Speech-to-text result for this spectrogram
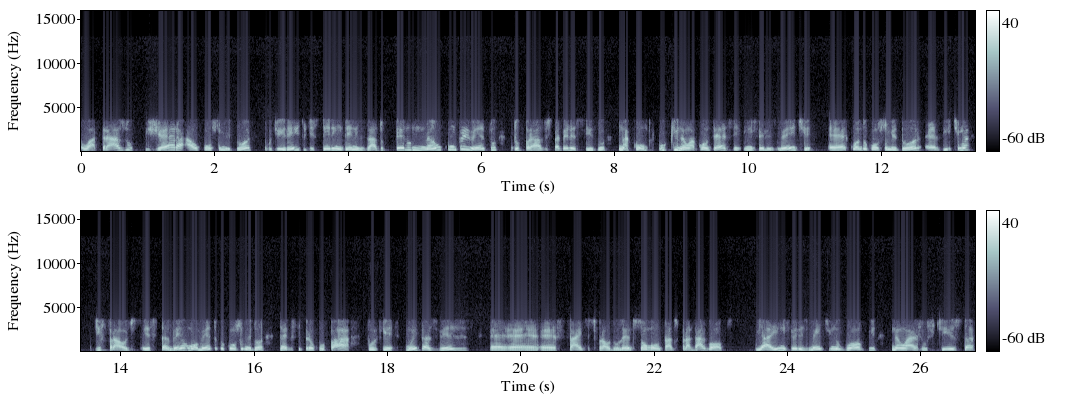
o atraso gera ao consumidor o direito de ser indenizado pelo não cumprimento do prazo estabelecido na compra. O que não acontece, infelizmente, é quando o consumidor é vítima de fraudes. Esse também é um momento que o consumidor deve se preocupar, porque muitas vezes é, é, é, sites fraudulentos são montados para dar golpes. E aí, infelizmente, no golpe não há justiça,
